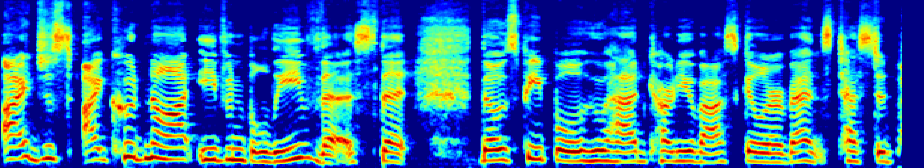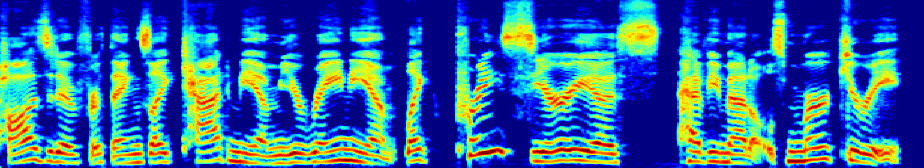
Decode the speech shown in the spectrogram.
I just, I could not even believe this that those people who had cardiovascular events tested positive for things like cadmium, uranium, like pretty serious heavy metals, mercury,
